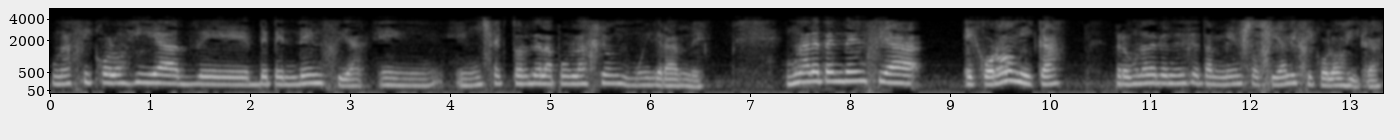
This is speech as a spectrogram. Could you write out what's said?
Una psicología de dependencia en, un sector de la población muy grande. Una dependencia económica, pero es una dependencia también social y psicológica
